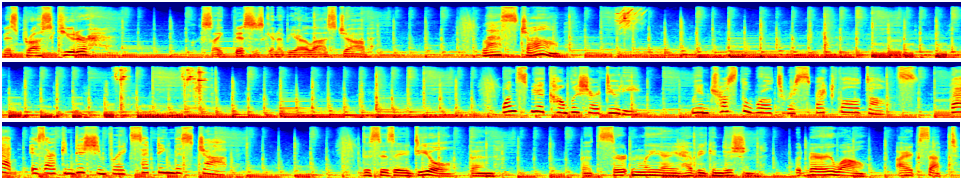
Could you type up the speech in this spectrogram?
Miss Prosecutor, looks like this is gonna be our last job. Last job? Once we accomplish our duty, we entrust the world to respectful adults. That is our condition for accepting this job. This is a deal, then. That's certainly a heavy condition. But very well, I accept.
